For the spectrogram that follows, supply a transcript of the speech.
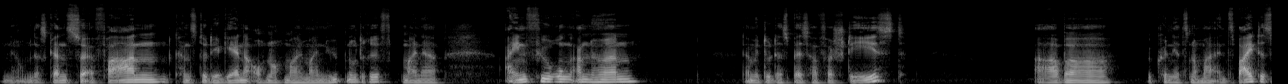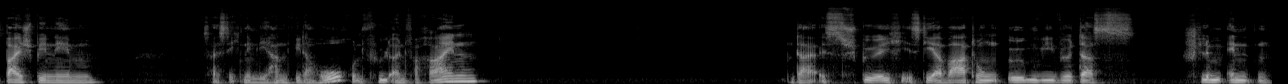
Ja, um das ganz zu erfahren, kannst du dir gerne auch nochmal meinen Hypnodrift, meine Einführung anhören, damit du das besser verstehst. Aber wir können jetzt nochmal ein zweites Beispiel nehmen. Das heißt, ich nehme die Hand wieder hoch und fühle einfach rein. Und da ist, spüre ich, ist die Erwartung, irgendwie wird das schlimm enden.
